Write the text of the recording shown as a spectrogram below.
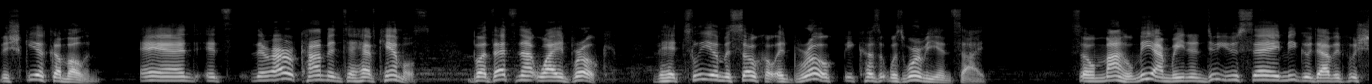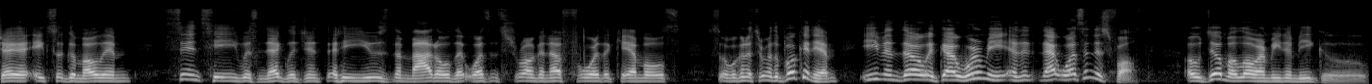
And it's there are common to have camels, but that's not why it broke. Vehetlia Misoko, it broke because it was wormy inside. So Mahu, me, I'm reading. Do you say Migudavi Eitzel Gamolim? since he was negligent that he used the model that wasn't strong enough for the camels. So we're going to throw the book at him, even though it got wormy and that wasn't his fault. Odilma lo armina migu.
